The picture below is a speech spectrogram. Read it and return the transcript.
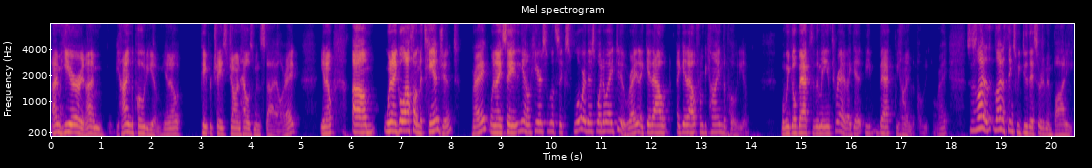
I'm here and I'm behind the podium, you know, paper chase John Houseman style, right? You know, um, when I go off on the tangent, right? When I say, you know, here's, let's explore this, what do I do, right? I get out, I get out from behind the podium. When we go back to the main thread, I get be back behind the podium, right? So there's a lot of, a lot of things we do that sort of embody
